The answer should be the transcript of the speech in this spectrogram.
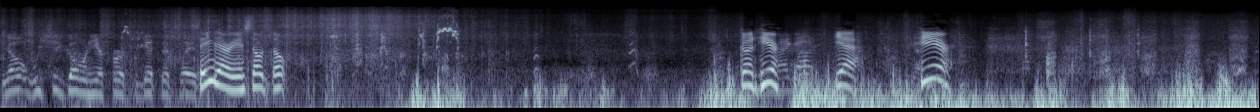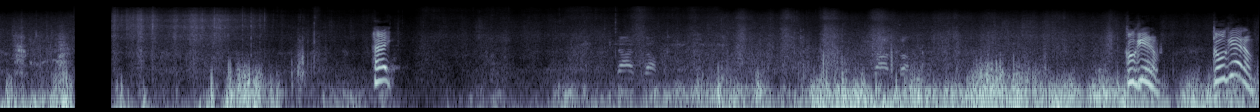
You know, we should go in here first. We get this later. See, there he is. Don't, don't. Good, here. I got it. Yeah. Here. Hey. Got something. Got something. Go get him. Go get him.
